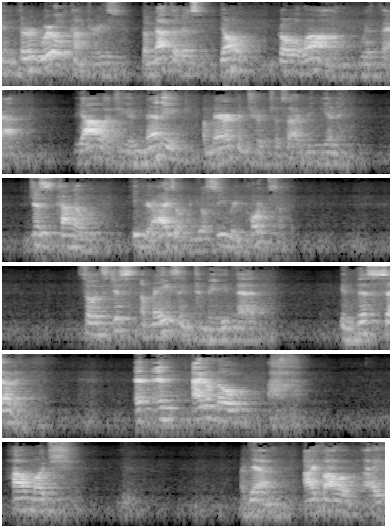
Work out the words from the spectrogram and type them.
in third world countries, the Methodists don't go along with that theology, and many American churches are beginning. Just kind of keep your eyes open, you'll see reports of it. So it's just amazing to me that in this setting, and, and I don't know how much, again, I follow, I,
